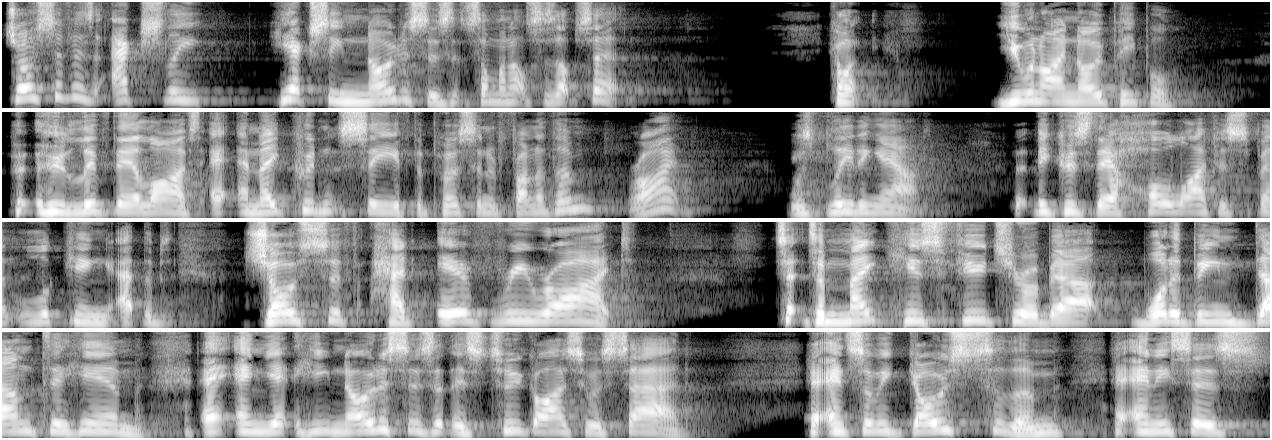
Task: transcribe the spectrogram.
Joseph is actually, he actually notices that someone else is upset. Come on, you and I know people who live their lives and they couldn't see if the person in front of them, right, was bleeding out because their whole life is spent looking at the. Joseph had every right to, to make his future about what had been done to him. And, and yet he notices that there's two guys who are sad. And so he goes to them and he says,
